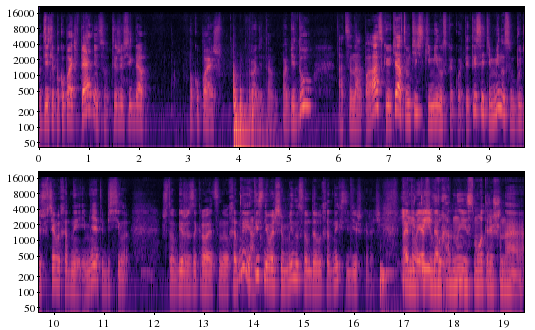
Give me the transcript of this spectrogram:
вот если покупать в пятницу, ты же всегда покупаешь вроде там по беду, а цена по аске, и у тебя автоматически минус какой-то. И ты с этим минусом будешь все выходные. И меня это бесило что биржа закрывается на выходные, и ты с небольшим минусом до выходных сидишь, короче. Поэтому и я ты всегда... в выходные смотришь на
